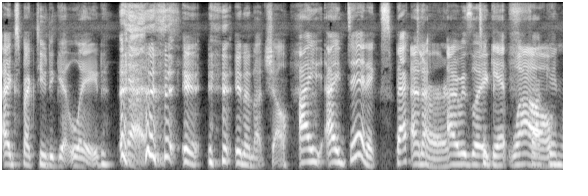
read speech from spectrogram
I expect you to get laid. Yes. in, in a nutshell. I I did expect And her I, I was like, to get wow. fucking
